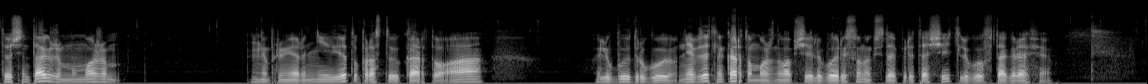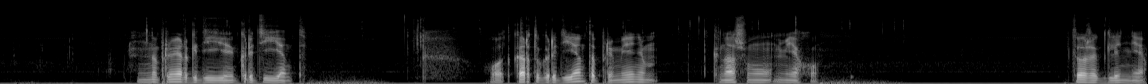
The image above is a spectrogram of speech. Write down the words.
Точно так же мы можем, например, не эту простую карту, а любую другую. Не обязательно карту, можно вообще любой рисунок сюда перетащить, любую фотографию. Например, где градиент. Вот, карту градиента применим к нашему меху. Тоже к длине.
